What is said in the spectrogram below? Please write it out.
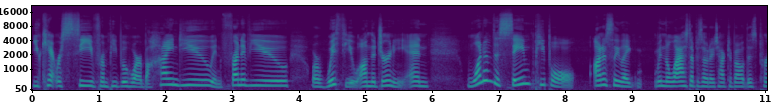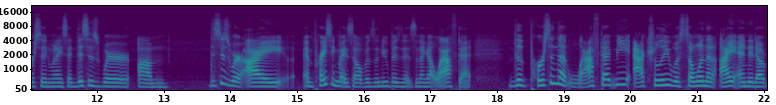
you can't receive from people who are behind you, in front of you, or with you on the journey. And one of the same people, honestly, like in the last episode, I talked about this person when I said, This is where, um, this is where I am pricing myself as a new business and I got laughed at. The person that laughed at me actually was someone that I ended up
